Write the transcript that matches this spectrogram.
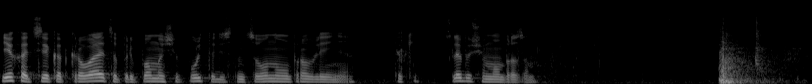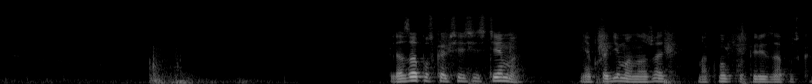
Техотсек открывается при помощи пульта дистанционного управления. Таки, следующим образом. Для запуска всей системы необходимо нажать на кнопку перезапуска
